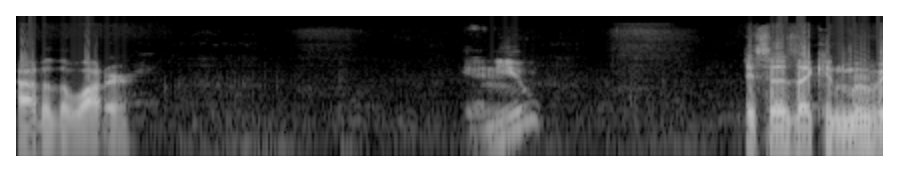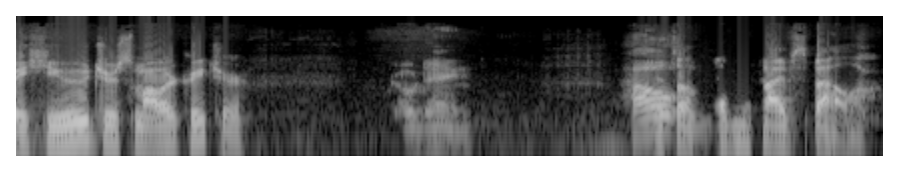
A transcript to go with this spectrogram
out of the water. Can you? It says I can move a huge or smaller creature. Oh dang. How? It's a level five spell.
